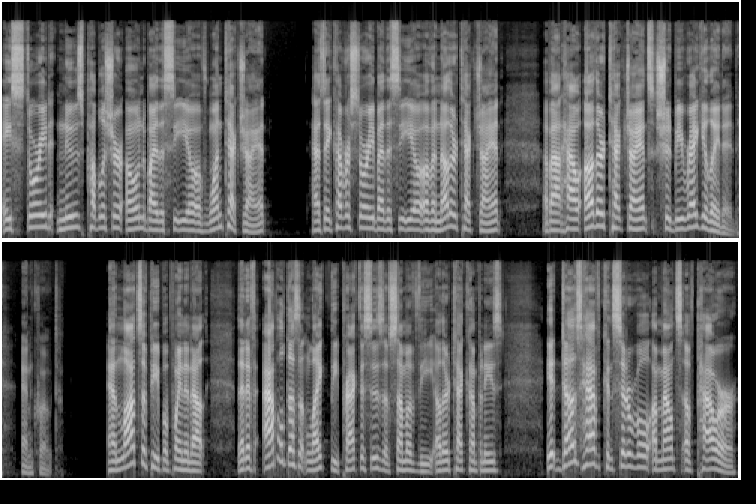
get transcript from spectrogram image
a storied news publisher owned by the CEO of one tech giant has a cover story by the CEO of another tech giant about how other tech giants should be regulated, end quote. And lots of people pointed out that if Apple doesn't like the practices of some of the other tech companies, it does have considerable amounts of power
